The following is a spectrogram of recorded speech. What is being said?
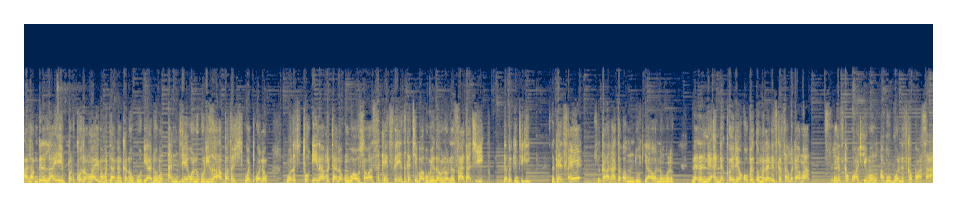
Alhamdulillah farko zan ma yi mutanen Kano godiya domin an je wani guri za a fasa wani wani stoɗi na mutanen unguwa Hausawa suka yi tsaye suka ce babu mai zama wannan sata ce da bakin ciki. Suka yi tsaye suka hana taɓa min dukiya a wannan gurin. Na nan ne an da ƙwairiyar ofis ɗinmu nan da suka samu dama inda suka kwashe min abubuwan da suka kwasa.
